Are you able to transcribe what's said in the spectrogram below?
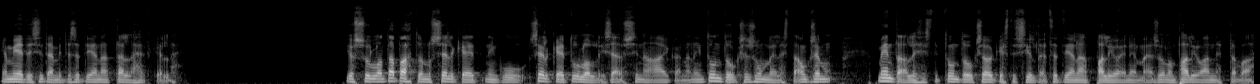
Ja mieti sitä, mitä sä tienaat tällä hetkellä. Jos sulla on tapahtunut selkeä, niin kuin, selkeä tulonlisäys sinä aikana, niin tuntuuko se sun mielestä, onko se mentaalisesti, tuntuuko se oikeasti siltä, että sä tienaat paljon enemmän ja sulla on paljon annettavaa?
